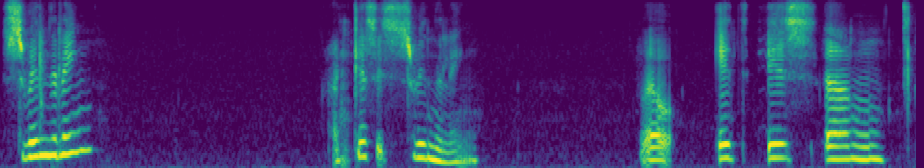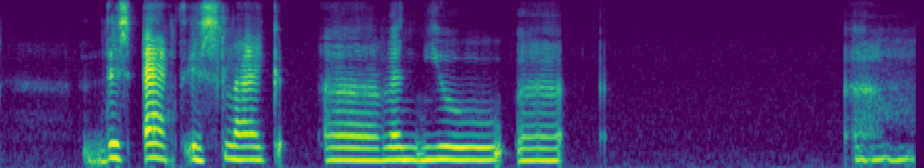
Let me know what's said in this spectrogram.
swindling. I guess it's swindling. Well, it is um, this act is like uh, when you uh, um,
